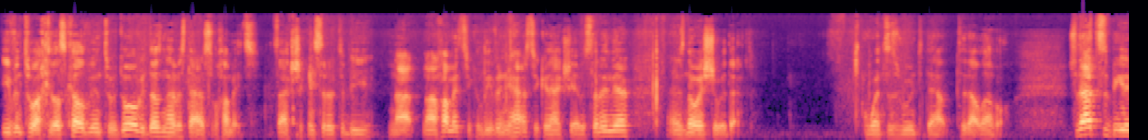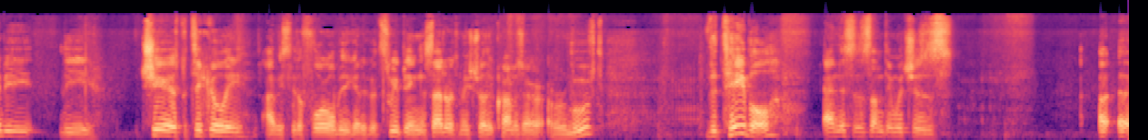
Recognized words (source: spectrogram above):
even to achilas kelev, even to a dog, it doesn't have a status of chametz. It's actually considered to be not not chametz. You can leave it in your house. You can actually have it sitting there, and there's no issue with that. Once it's ruined to that to that level, so that's going to be the chairs, particularly. Obviously, the floor will be get a good sweeping, etc., to make sure the crumbs are, are removed. The table, and this is something which is a, a,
